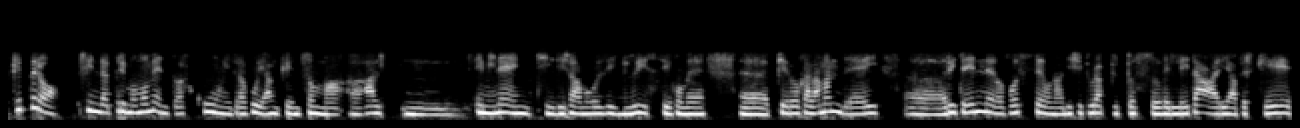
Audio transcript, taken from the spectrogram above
che però fin dal primo momento alcuni, tra cui anche insomma, eh, al, mh, eminenti diciamo così, giuristi come eh, Piero Calamandrei, eh, ritennero fosse una dicitura piuttosto velleitaria perché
